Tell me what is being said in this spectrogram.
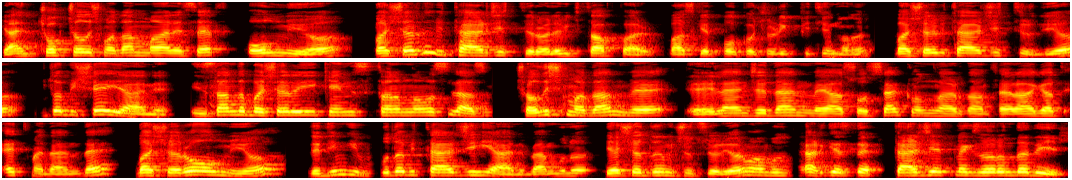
yani çok çalışmadan maalesef olmuyor. Başarı da bir tercihtir. Öyle bir kitap var. Basketbol koçu Rick Pitino'nun. Başarı bir tercihtir diyor. Bu da bir şey yani. İnsan da başarıyı kendisi tanımlaması lazım. Çalışmadan ve eğlenceden veya sosyal konulardan feragat etmeden de başarı olmuyor. Dediğim gibi bu da bir tercih yani. Ben bunu yaşadığım için söylüyorum ama bunu herkes de tercih etmek zorunda değil.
